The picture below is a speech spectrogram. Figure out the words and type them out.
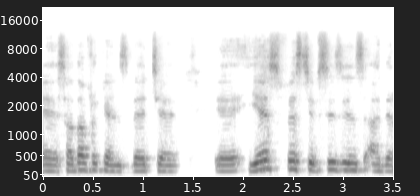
uh, South Africans that uh, uh yes, festive seasons are the,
